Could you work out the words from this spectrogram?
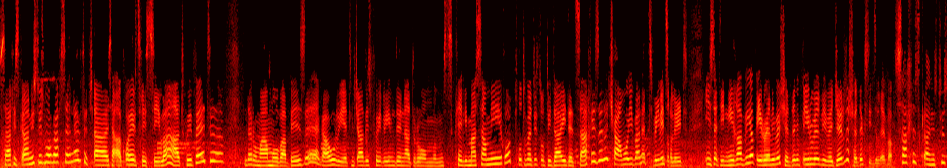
სახის კანისთვის მოგახსენებთ კვერცხის ცილა, ათქვიფეთ და რომ ამოვა ბეზე, გაურიეთ მჭადის ფილი იმდენად რომ სქელი მასა მიიღოთ, 15 წუთი დაიდეთ სახეზე და ჩამოიბანეთ წვილი წყლით. ისეთი ნიღაბია პირველივე შედეგ პირველივე ჯერზე შედეგს იძლევა. სახის კანისთვის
